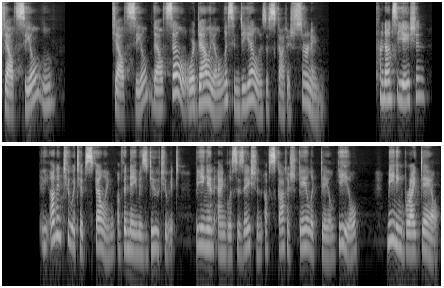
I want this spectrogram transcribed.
Dalziel, Dalziel, Dalzell, or Dalyell. Listen, DL is a Scottish surname. Pronunciation The unintuitive spelling of the name is due to it being an anglicization of Scottish Gaelic Dail Gheal, meaning bright dale.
